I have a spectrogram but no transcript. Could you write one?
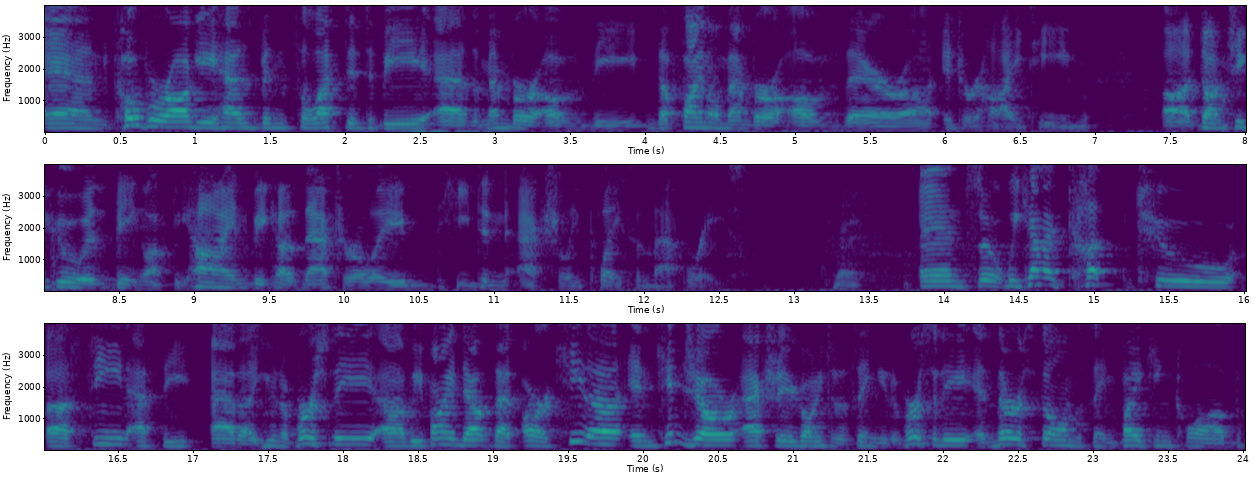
And Kobaragi has been selected to be as a member of the the final member of their uh, inter high team. Uh, Donchiku is being left behind because naturally he didn't actually place in that race. Right. And so we kind of cut to a scene at the at a university. Uh, we find out that Arakita and Kinjo are actually going to the same university, and they're still in the same biking club.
